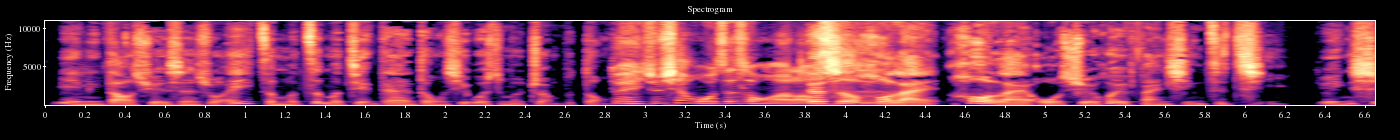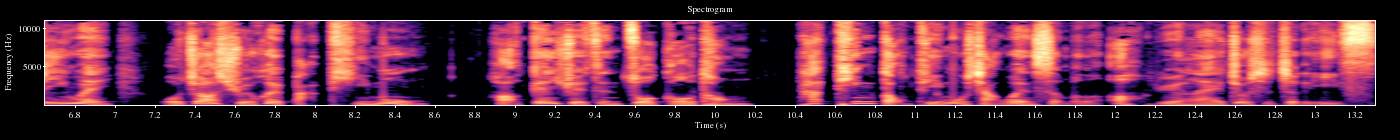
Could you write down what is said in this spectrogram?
面临到学生说：“哎，怎么这么简单的东西，为什么转不动？”对，就像我这种啊，老师。但是后来后来我学会反省自己，原因是因为我就要学会把题目好跟学生做沟通，他听懂题目想问什么了。哦，原来就是这个意思。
